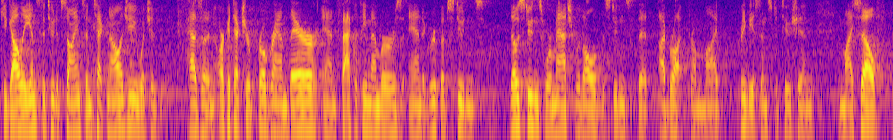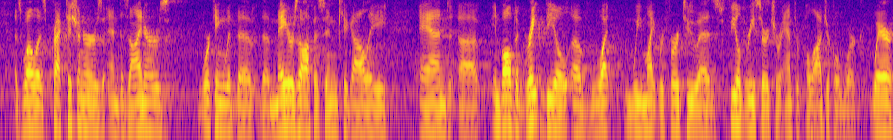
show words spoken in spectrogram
Kigali Institute of Science and Technology, which is, has an architecture program there and faculty members and a group of students. Those students were matched with all of the students that I brought from my previous institution and myself, as well as practitioners and designers working with the, the mayor's office in Kigali, and uh, involved a great deal of what we might refer to as field research or anthropological work, where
